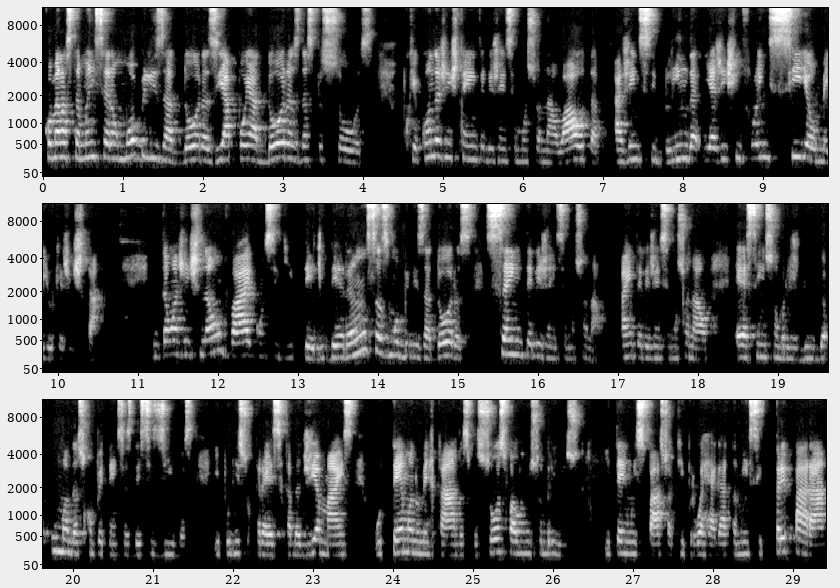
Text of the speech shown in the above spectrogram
como elas também serão mobilizadoras e apoiadoras das pessoas. Porque quando a gente tem inteligência emocional alta, a gente se blinda e a gente influencia o meio que a gente está. Então, a gente não vai conseguir ter lideranças mobilizadoras sem inteligência emocional. A inteligência emocional é, sem sombra de dúvida, uma das competências decisivas e por isso cresce cada dia mais o tema no mercado, as pessoas falando sobre isso. E tem um espaço aqui para o RH também se preparar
